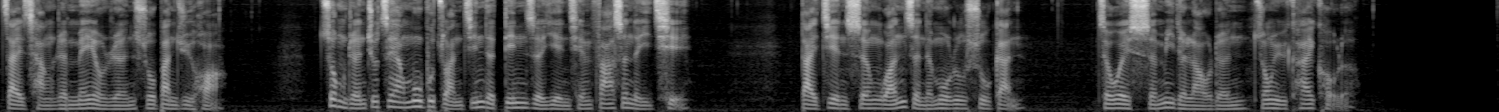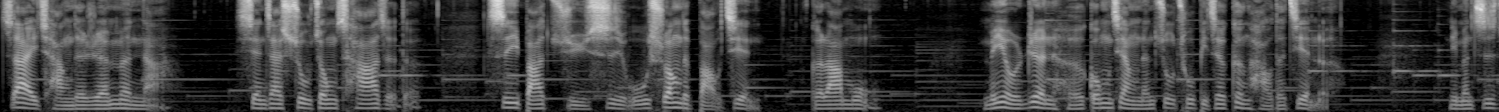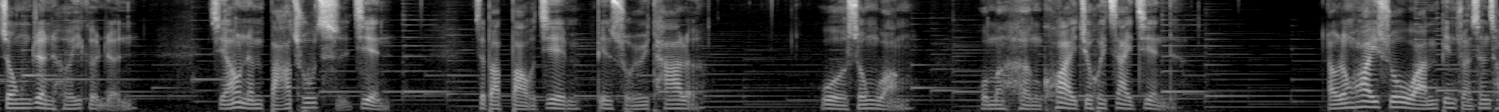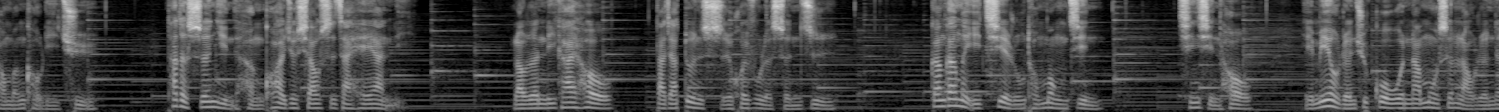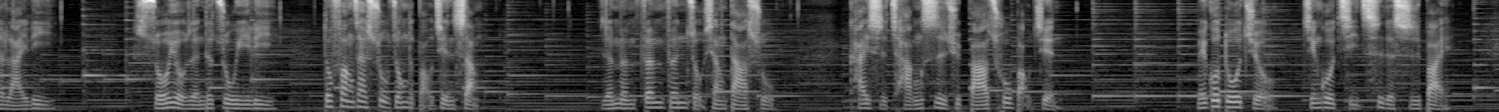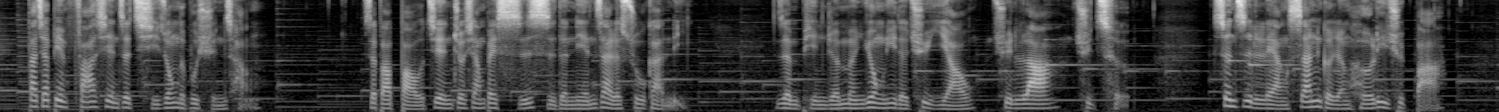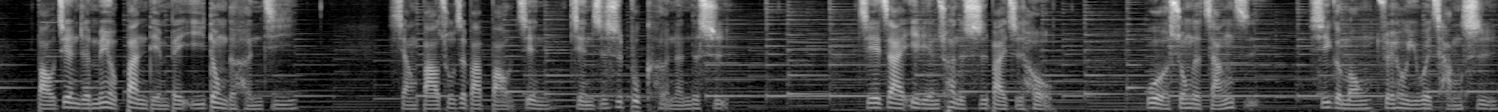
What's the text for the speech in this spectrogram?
在场仍没有人说半句话，众人就这样目不转睛的盯着眼前发生的一切。待剑身完整的没入树干，这位神秘的老人终于开口了：“在场的人们呐。”现在树中插着的是一把举世无双的宝剑——格拉木。没有任何工匠能铸出比这更好的剑了。你们之中任何一个人，只要能拔出此剑，这把宝剑便属于他了。沃尔松王，我们很快就会再见的。老人话一说完，便转身朝门口离去。他的身影很快就消失在黑暗里。老人离开后，大家顿时恢复了神智。刚刚的一切如同梦境。清醒后，也没有人去过问那陌生老人的来历。所有人的注意力都放在树中的宝剑上。人们纷纷走向大树，开始尝试去拔出宝剑。没过多久，经过几次的失败，大家便发现这其中的不寻常。这把宝剑就像被死死地粘在了树干里，任凭人们用力的去摇、去拉、去扯，甚至两三个人合力去拔，宝剑仍没有半点被移动的痕迹。想拔出这把宝剑，简直是不可能的事。接在一连串的失败之后，沃尔松的长子西格蒙最后一位尝试，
